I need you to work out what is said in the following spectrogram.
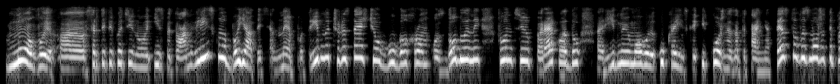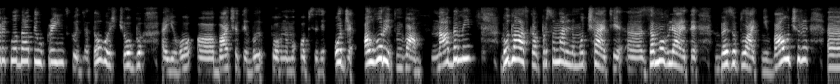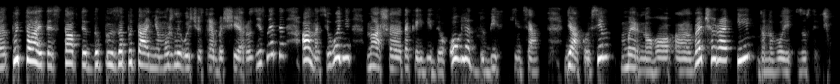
Мови е, сертифікаційного іспиту англійською боятися не потрібно через те, що Google Chrome оздоблений функцією перекладу рідною мовою українською. І кожне запитання тесту ви зможете перекладати українською для того, щоб е, його е, бачити в повному обсязі. Отже, алгоритм вам наданий. Будь ласка, в персональному чаті замовляйте безоплатні ваучери, питайте, ставте запитання, можливо, щось треба ще роз'яснити. А на сьогодні наш е, такий відеоогляд добіг кінця. Дякую всім, мирного е, вечора і до нової зустрічі.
